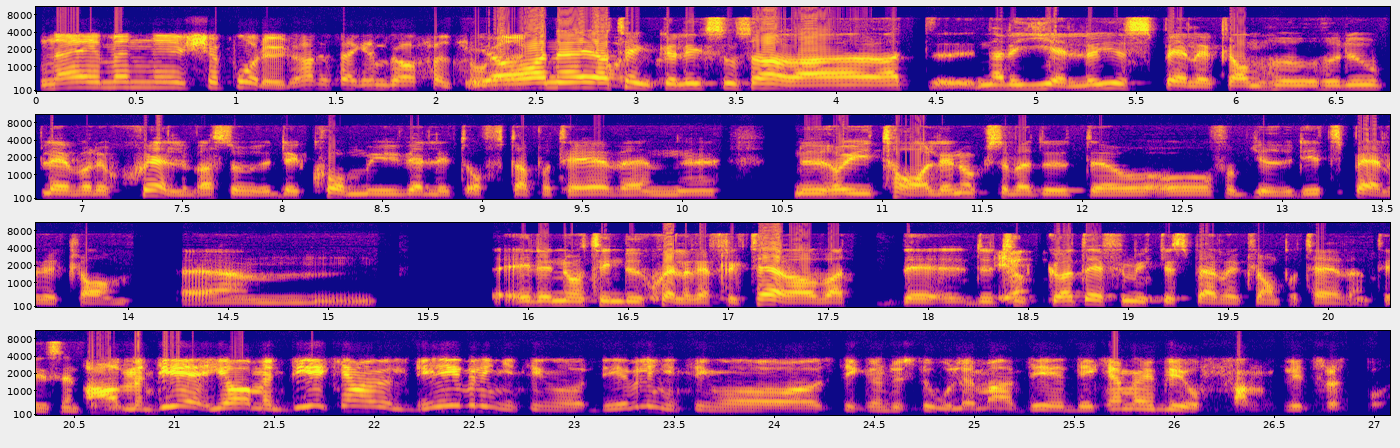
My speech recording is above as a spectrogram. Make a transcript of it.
nej, men eh, kör på du. Du hade säkert en bra följdfråga. Ja, nej, jag tänker liksom så här äh, att när det gäller just spelreklam, hur, hur du upplever det själv. Alltså, det kommer ju väldigt ofta på tvn. Äh, Nu har ju Italien också varit ute och, och förbjudit spelreklam. Ehm, är det någonting du själv reflekterar över? Att det, du Ja. tycker att det är för mycket spelreklam på tvn till exempel? Ja, men det, ja, men det kan man väl, det är väl ingenting att, det är väl ingenting att sticka under stolen med. Det, det kan man ju bli ofantligt trött på.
